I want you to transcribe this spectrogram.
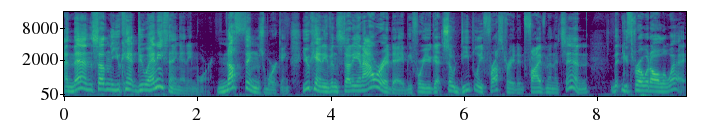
And then suddenly you can't do anything anymore. Nothing's working. You can't even study an hour a day before you get so deeply frustrated five minutes in that you throw it all away.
